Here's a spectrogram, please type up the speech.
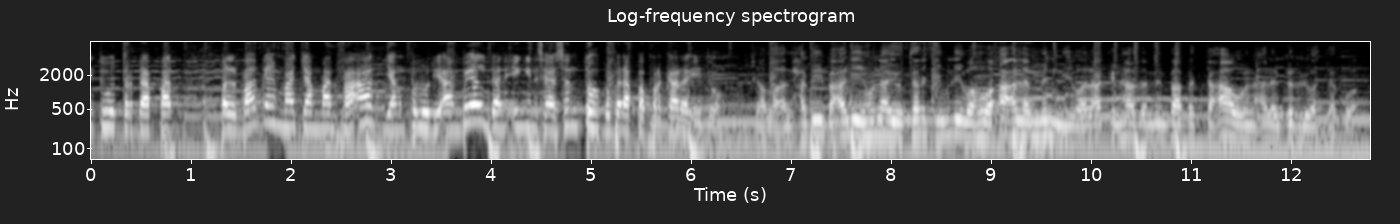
itu terdapat pelbagai macam manfaat yang perlu diambil dan ingin saya sentuh beberapa perkara itu. Masyaallah, Al Habib Ali huna yuterjem li wa huwa a'lam minni walakin hadha min bab at-ta'awun 'ala al-birr taqwa.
